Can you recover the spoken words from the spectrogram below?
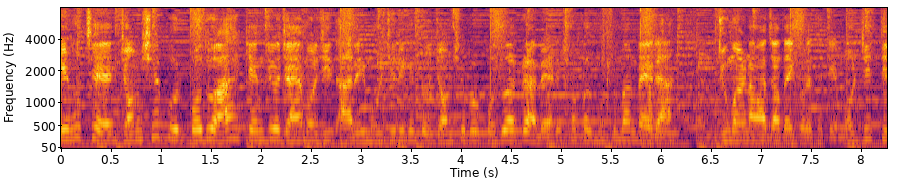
এই হচ্ছে জমশেদপুর পদুয়া কেন্দ্রীয় জায়া মসজিদ, আর এই মসজিদে কিন্তু জমশেদপুর পদুয়া গ্রামের সকল মুসলমান ভাইরা জুমার নামাজ আদায় করে থাকে। মসজিদটি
